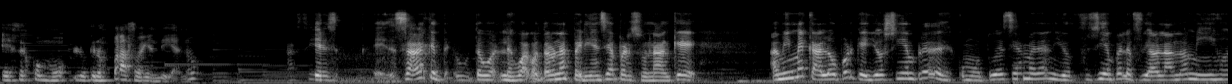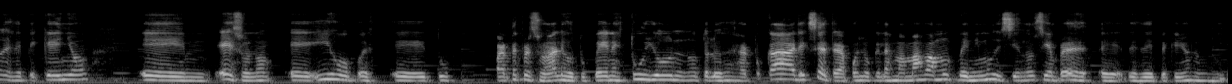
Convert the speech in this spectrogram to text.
eso es como lo que nos pasa hoy en día, ¿no? Así es. Eh, Sabes que les voy a contar una experiencia personal que a mí me caló porque yo siempre, como tú decías, Mariana, yo siempre le fui hablando a mi hijo desde pequeño, em, eso, ¿no? Eh, hijo, pues eh, tus partes personales o tu pene es tuyo, no te lo dejar tocar, etcétera. Pues lo que las mamás vamos, venimos diciendo siempre desde pequeños los niños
